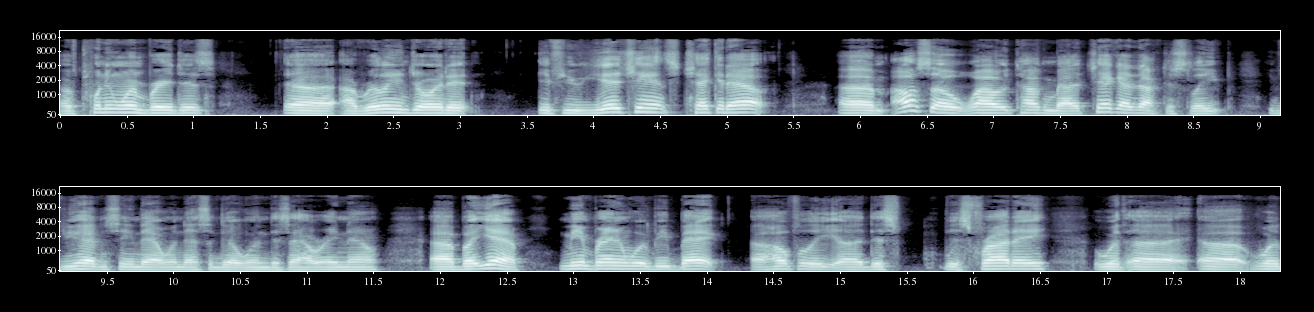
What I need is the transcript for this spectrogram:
of 21 Bridges. Uh, I really enjoyed it. If you get a chance, check it out. Um, also, while we're talking about it, check out Doctor Sleep. If you haven't seen that one, that's a good one that's out right now. Uh, but yeah, me and Brandon will be back uh, hopefully uh, this this Friday with uh uh we're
